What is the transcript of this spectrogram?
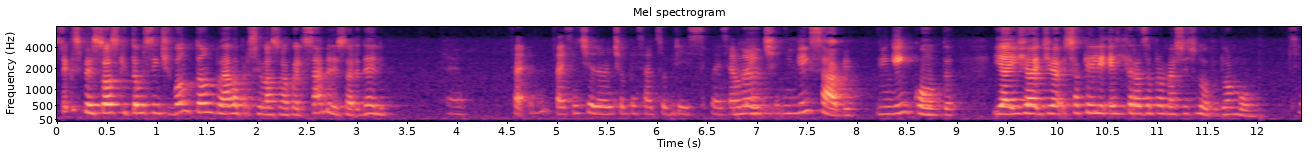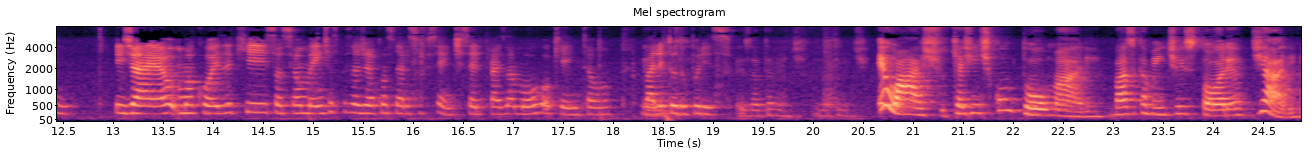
Será que as pessoas que estão incentivando tanto ela pra se relacionar com ele sabem da história dele? Fa- Faz sentido, eu não tinha pensado sobre isso, mas realmente. Né? Ninguém sabe, ninguém conta. E aí já, já- só que ele, ele traz a promessa de novo do amor. Sim. E já é uma coisa que socialmente as pessoas já consideram suficiente. Se ele traz amor, ok, então vale tudo por isso. Exatamente, exatamente. Eu acho que a gente contou, Mari, basicamente a história de Ari.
